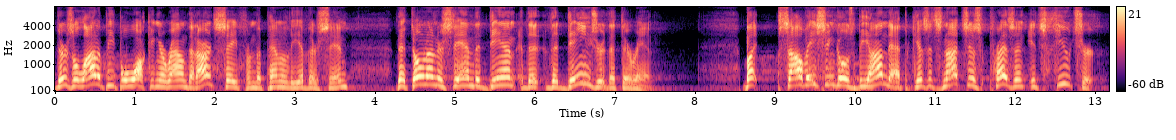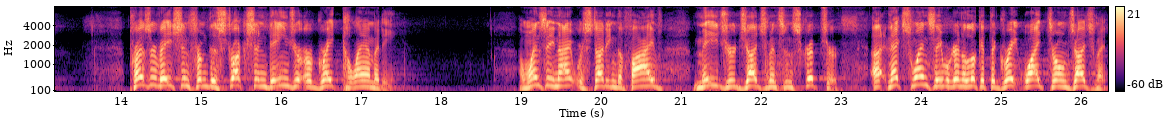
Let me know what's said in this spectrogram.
there's a lot of people walking around that aren't safe from the penalty of their sin, that don't understand the, dam- the, the danger that they're in. But salvation goes beyond that because it's not just present, it's future. Preservation from destruction, danger, or great calamity. On Wednesday night, we're studying the five major judgments in Scripture. Uh, next Wednesday, we're going to look at the great white throne judgment.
